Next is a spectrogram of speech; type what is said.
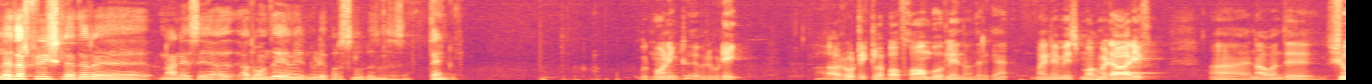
லெதர் ஃபினிஷ் லெதர் நானே செய் அதுவும் வந்து என்னுடைய personal business thank you good morning to everybody Rotary club of ஆம்பூர்லேருந்து வந்திருக்கேன். My name is Mohammed Arif நான் வந்து ஷூ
